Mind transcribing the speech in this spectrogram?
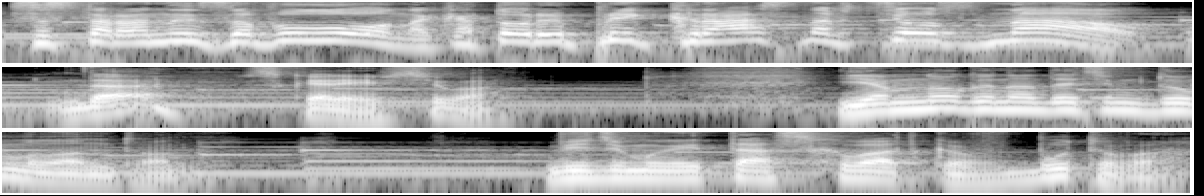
со стороны Завулона, который прекрасно все знал. Да, скорее всего. Я много над этим думал, Антон. Видимо, и та схватка в Бутово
